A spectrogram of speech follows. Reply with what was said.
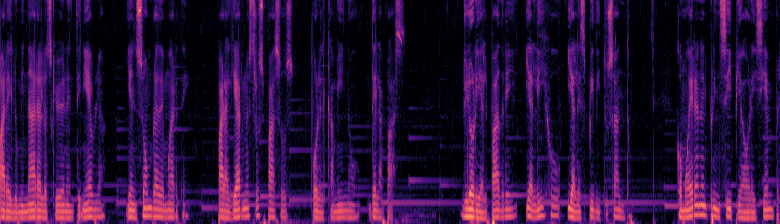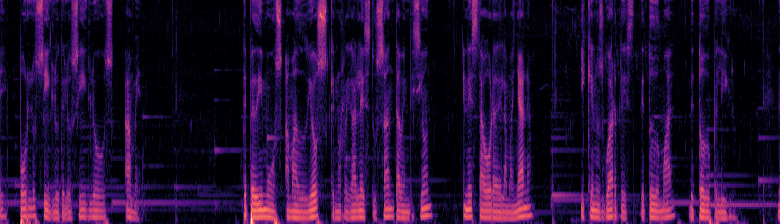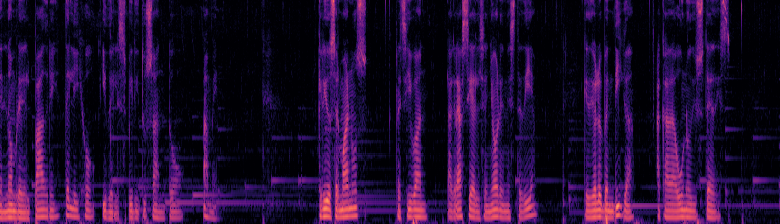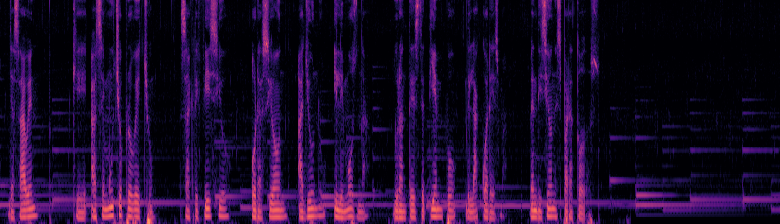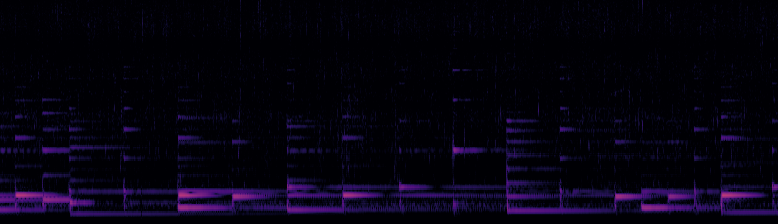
para iluminar a los que viven en tiniebla y en sombra de muerte, para guiar nuestros pasos por el camino de la paz. Gloria al Padre y al Hijo y al Espíritu Santo, como era en el principio, ahora y siempre, por los siglos de los siglos. Amén. Te pedimos, amado Dios, que nos regales tu santa bendición en esta hora de la mañana y que nos guardes de todo mal, de todo peligro. En el nombre del Padre, del Hijo y del Espíritu Santo. Amén. Queridos hermanos, reciban la gracia del Señor en este día. Que Dios los bendiga a cada uno de ustedes. Ya saben que hace mucho provecho sacrificio, oración, ayuno y limosna durante este tiempo de la cuaresma. Bendiciones para todos.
